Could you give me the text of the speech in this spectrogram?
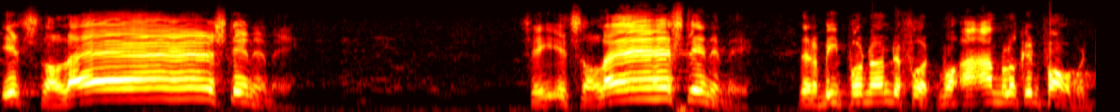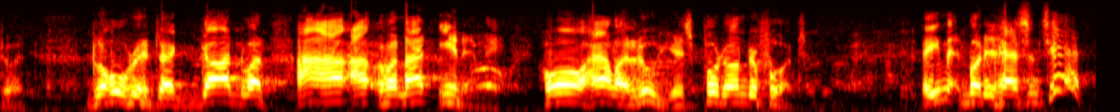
It's the last enemy. See, it's the last enemy that'll be put underfoot. Well, I'm looking forward to it. Glory to God when, I, I, when that enemy, oh, hallelujah, is put underfoot. Amen. But it hasn't yet.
